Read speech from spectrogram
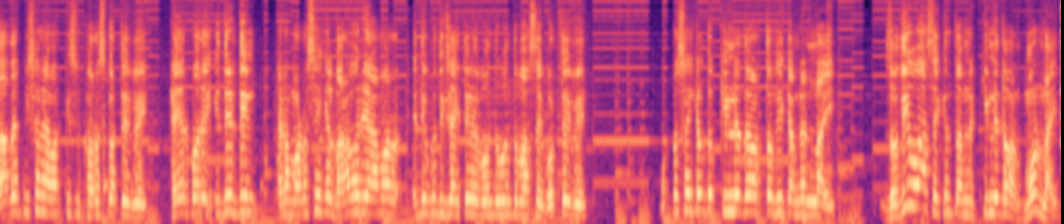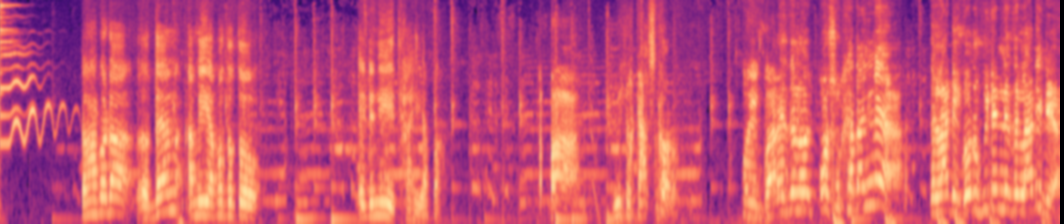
তাদের পিছনে আমার কিছু খরচ করতে হবে। এর পরে ঈদের দিন একটা মোটরসাইকেল বাড়াবাড়ি আমার এদিক ওদিক যাইতে হবে বন্ধু বান্ধব আছে, ঘুরতে হইবে মোটরসাইকেল তো কিনে দেওয়ার তো ঠিক আপনার নাই। যদিও আছে, কিন্তু আপনার কিনে দেওয়ার মন নাই। টাকা কটা দেন আমি আপাতত এটা নিয়ে থাকি আপা। বা তুমি তো কাজ করো। ওই ঘরে যেন ওই পশু খেদান না লাডি গরু পিটেন না লাডি দেয়া।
